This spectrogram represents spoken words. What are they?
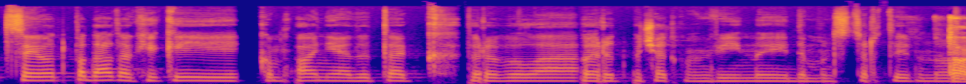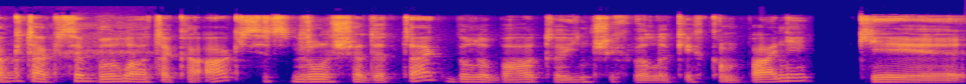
цей от податок, який компанія ДТЕК перевела перед початком війни демонстративно, так так, це була така акція. Це не лише ДТЕК, було багато інших великих компаній які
